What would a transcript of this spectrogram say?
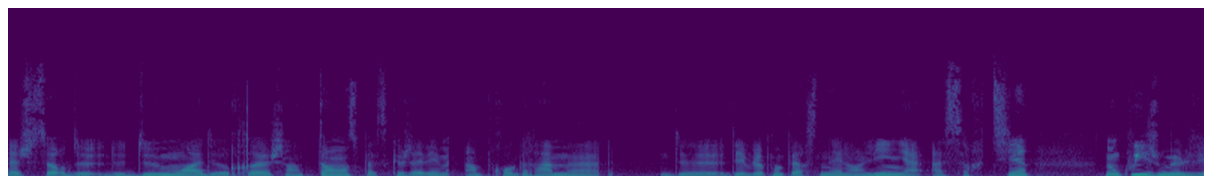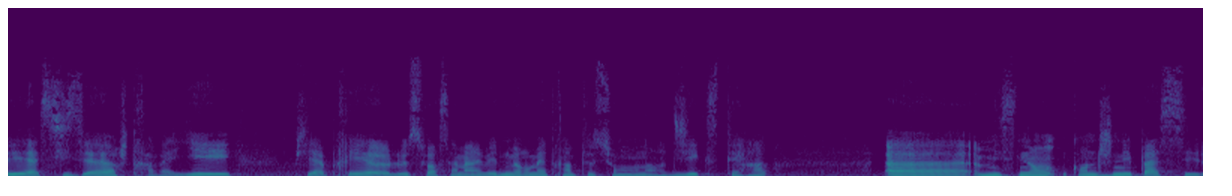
Là, je sors de, de deux mois de rush intense parce que j'avais un programme euh, de développement personnel en ligne à, sortir. Donc oui, je me levais à 6 heures, je travaillais, puis après euh, le soir, ça m'arrivait de me remettre un peu sur mon ordi, etc. Euh, mais sinon, quand je n'ai pas ces,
